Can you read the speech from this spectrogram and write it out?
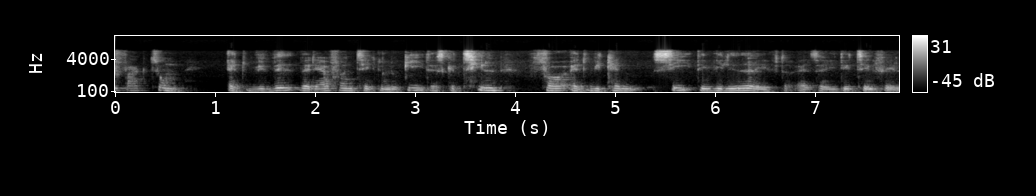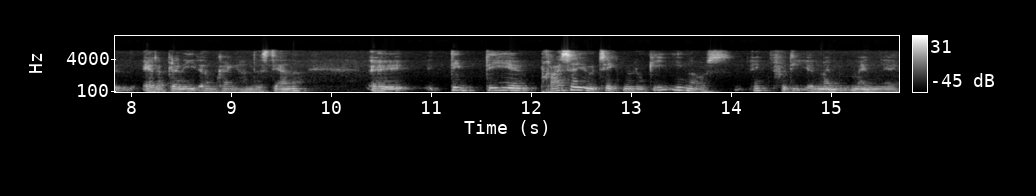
faktum, at vi ved, hvad det er for en teknologi, der skal til, for at vi kan se det, vi leder efter. Altså i det tilfælde, er der planeter omkring andre stjerner. Øh, det, det presser jo teknologien også, ikke? fordi at man, man øh,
